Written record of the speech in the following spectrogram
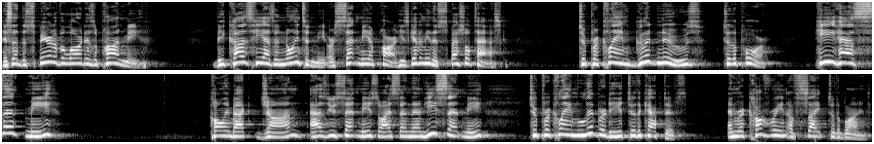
He said, The Spirit of the Lord is upon me because he has anointed me or set me apart. He's given me this special task to proclaim good news to the poor. He has sent me calling back John, as you sent me, so I send them. He sent me to proclaim liberty to the captives and recovering of sight to the blind,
